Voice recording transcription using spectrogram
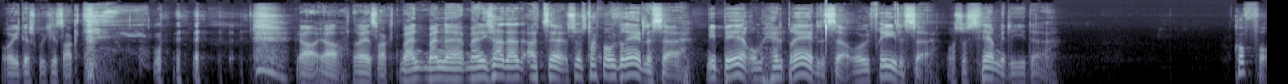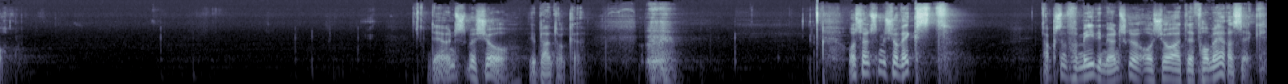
Oi, det skulle jeg ikke sagt. ja, ja, det har jeg sagt. Men, men, eh, men at, at, eh, så snakker vi om helbredelse. Vi ber om helbredelse og utfrielse, og så ser vi lite. Hvorfor? Det ønsker vi å se iblant dere. Og så ønsker vi å se vekst. Akkurat som familie. Vi ønsker å se at det formerer seg.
